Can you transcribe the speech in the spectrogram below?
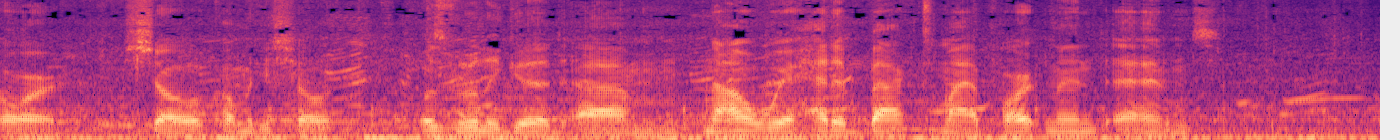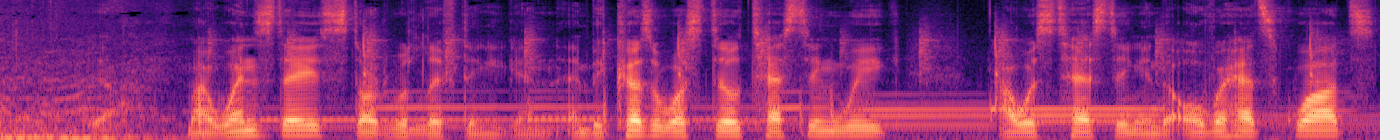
or show, comedy show. It was really good. Um, now we're headed back to my apartment and yeah. My Wednesdays start with lifting again. And because it was still testing week, I was testing in the overhead squats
